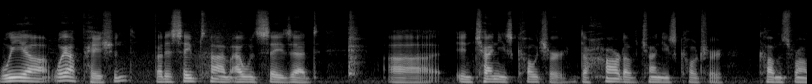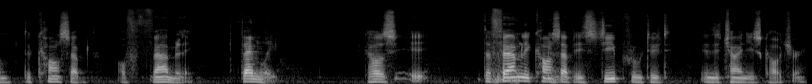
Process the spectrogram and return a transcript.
We are, we are patient, but at the same time, I would say that uh, in Chinese culture, the heart of Chinese culture comes from the concept of family. Family. Because it, the family concept is deep rooted in the Chinese culture.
